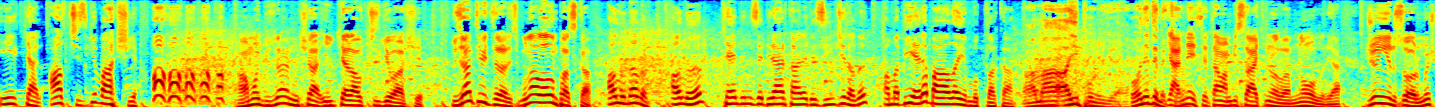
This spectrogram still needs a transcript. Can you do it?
ilkel alt çizgi vahşi. Ha ha ha ha. Ama güzelmiş ha İlker alt çizgi vahşi. Güzel Twitter adresi bunu alalım Pascal. Alın alın. Alın. Kendinize birer tane de zincir alın ama bir yere bağlayın mutlaka. Ama ayıp oluyor ya. O ne demek Ya ya? neyse tamam bir sakin olalım ne olur ya. Junior sormuş.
